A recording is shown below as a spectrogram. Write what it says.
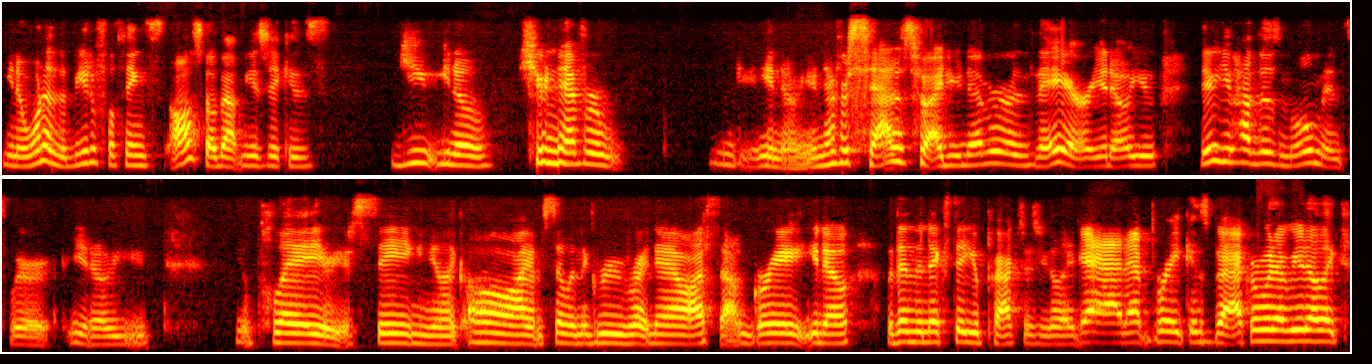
You know, one of the beautiful things also about music is you you know you're never you know you're never satisfied you never are there you know you there you have those moments where you know you you play or you sing and you're like oh i am so in the groove right now i sound great you know? But then the next day you practice you're like ah that break is back or whatever you know? Like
